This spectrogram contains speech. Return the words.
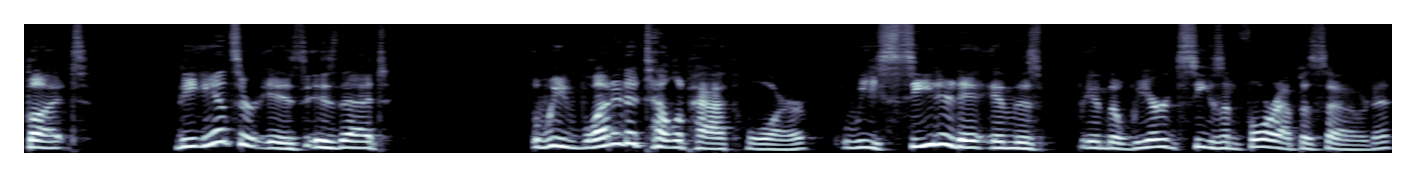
But the answer is is that we wanted a telepath war. We seeded it in this in the weird season 4 episode.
